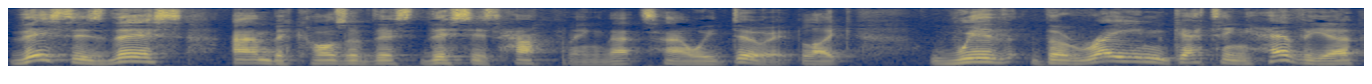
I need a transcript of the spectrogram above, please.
this is this, and because of this, this is happening. That's how we do it. Like, with the rain getting heavier,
